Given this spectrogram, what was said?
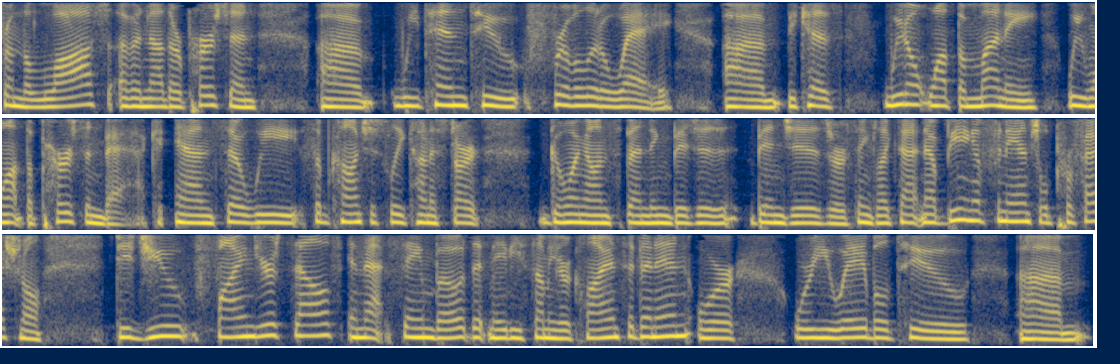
from the loss of another person, uh, we tend to frivol it away um, because we don't want the money, we want the person back. And so we subconsciously kind of start going on spending binges, binges or things like that. Now, being a financial professional, did you find yourself in that same boat that maybe some of your clients have been in, or were you able to um,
